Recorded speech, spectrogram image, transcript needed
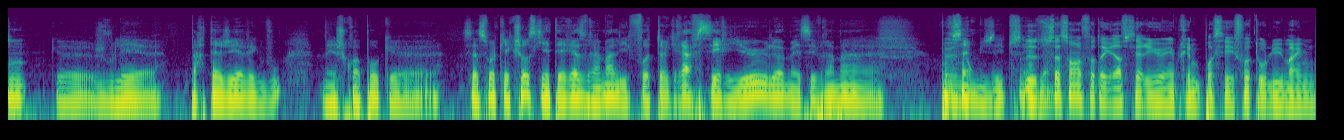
Mm. que je voulais partager avec vous. Mais je crois pas que ça soit quelque chose qui intéresse vraiment les photographes sérieux, là, mais c'est vraiment euh, pour Euh, s'amuser, tout De toute façon, un photographe sérieux imprime pas ses photos lui-même.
